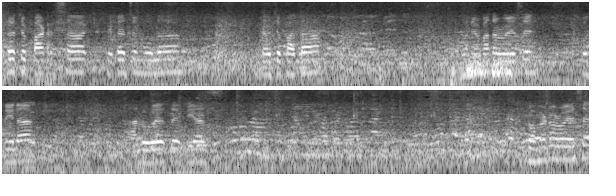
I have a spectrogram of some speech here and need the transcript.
এটা হচ্ছে পাটের শাক, এটা হচ্ছে মূলা, এটা হচ্ছে পাতা। ধনের পাতা রয়েছে পুদিনা আলু রয়েছে পেঁয়াজ টমেটো রয়েছে।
